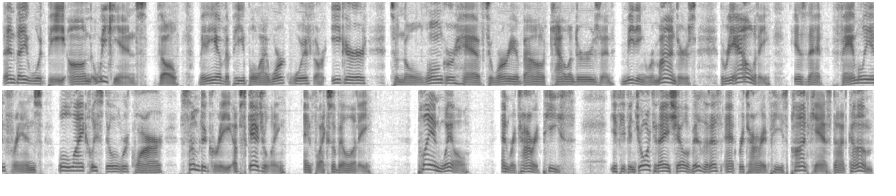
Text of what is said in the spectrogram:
than they would be on weekends, though many of the people I work with are eager to no longer have to worry about calendars and meeting reminders. The reality is that family and friends will likely still require some degree of scheduling and flexibility. Plan well and retire at peace. If you've enjoyed today's show, visit us at retireatpeacepodcast.com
